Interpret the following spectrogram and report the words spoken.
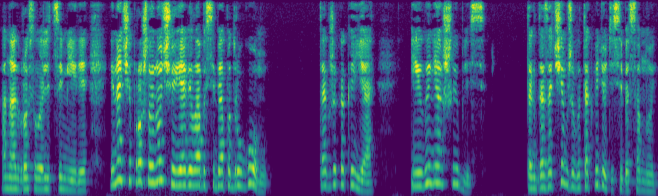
она отбросила лицемерие. «Иначе прошлой ночью я вела бы себя по-другому. Так же, как и я. И вы не ошиблись. Тогда зачем же вы так ведете себя со мной?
